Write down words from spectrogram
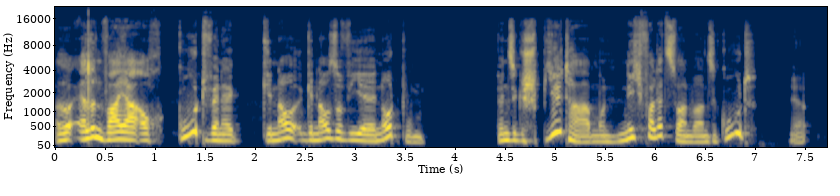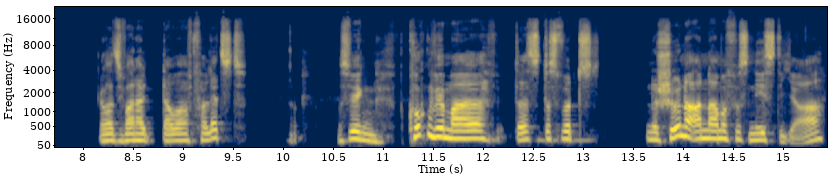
Also Allen war ja auch gut, wenn er genau genauso wie äh, Noteboom wenn sie gespielt haben und nicht verletzt waren, waren sie gut. Ja. Aber sie waren halt dauerhaft verletzt. Ja. Deswegen gucken wir mal, das, das wird eine schöne Annahme fürs nächste Jahr.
